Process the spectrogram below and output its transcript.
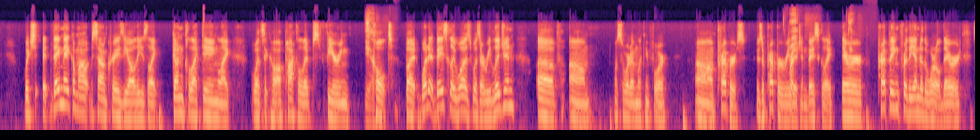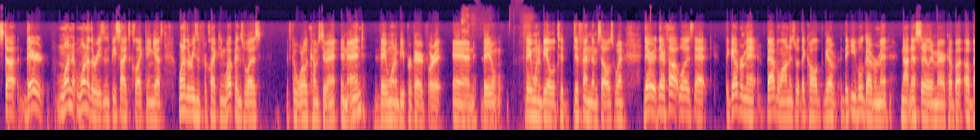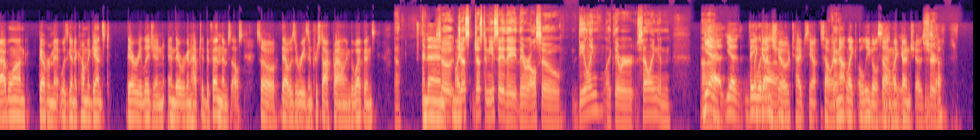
which it, they make them out to sound crazy all these like gun collecting like what's it called apocalypse fearing Yeah. cult. But what it basically was was a religion of um what's the word i'm looking for? Um preppers. It was a prepper religion basically. They were prepping for the end of the world. They were stu- they're one one of the reasons besides collecting, yes, one of the reasons for collecting weapons was if the world comes to an end, they want to be prepared for it and they don't they want to be able to defend themselves when their their thought was that the government Babylon is what they called gov- the evil government, not necessarily America, but a Babylon government was going to come against their religion and they were going to have to defend themselves. So that was a reason for stockpiling the weapons. Yeah. And then so, like, just Justin, you say they they were also dealing, like they were selling, and yeah, yeah, they like would gun uh, show type selling, Okay. not like illegal selling, like gun shows and Sure. stuff.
